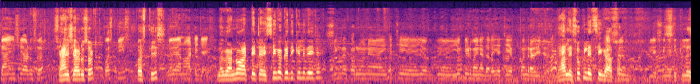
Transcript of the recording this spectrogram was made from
शहाऐंशी अडुसष्ट शहाऐंशी अडुसष्ट पस्तीस पस्तीस नव्याण्णव अठ्ठेचाळीस. नव्याण्णव अठ्ठेचाळीस. सिंग कधी केले द्यायचे? शिंग करून अं, ह्याचे एक एक दीड महिना झाला ह्याचे एक पंधरा वीस दिवस. झाले सुकलेत शिंग आता. सुकले, शिंग. शिकले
